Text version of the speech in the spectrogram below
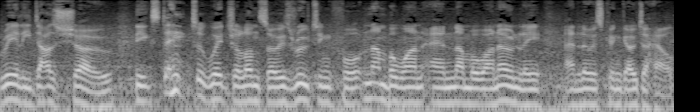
really does show the extent to which Alonso is rooting for number one and number one only, and Lewis can go to hell.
